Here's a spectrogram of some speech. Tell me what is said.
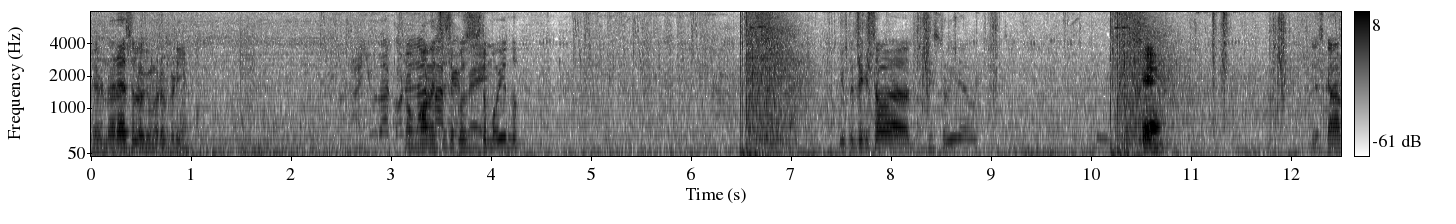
Pero no era eso a lo que me refería. No mames, esa cosa se está moviendo. Yo pensé que estaba destruida, güey. ¿Qué? El escala.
